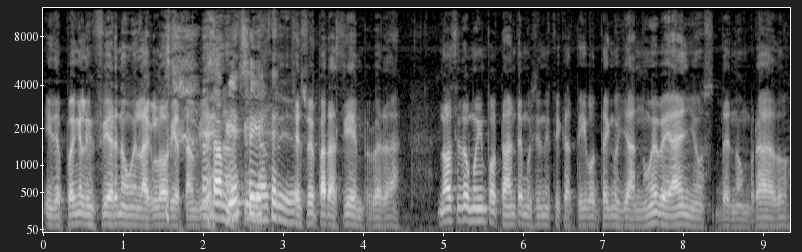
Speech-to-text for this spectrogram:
y después en el infierno o en la gloria también. también sí. Eso es para siempre, ¿verdad? No ha sido muy importante, muy significativo. Tengo ya nueve años de nombrado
